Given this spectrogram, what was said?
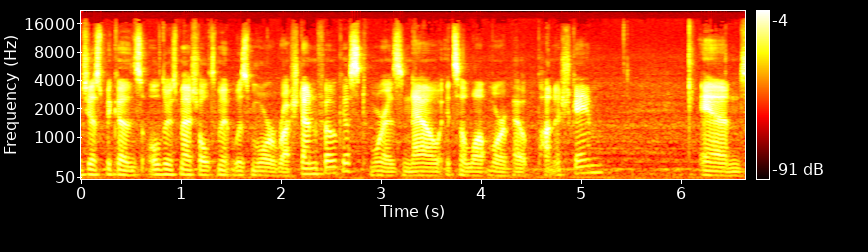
just because older Smash Ultimate was more rushdown focused, whereas now it's a lot more about punish game. And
